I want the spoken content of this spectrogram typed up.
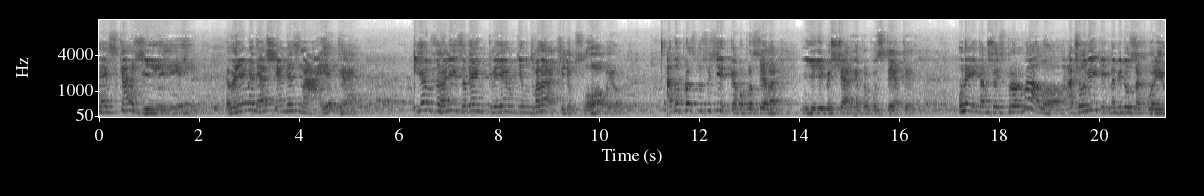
не скажіть. Ви мене ще не знаєте. І я взагалі за день клієнтів 12 обслуговую. А тут просто сусідка попросила її без черги пропустити. У неї там щось прорвало, а чоловік, як на біду, захворів.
